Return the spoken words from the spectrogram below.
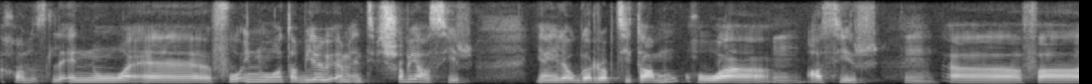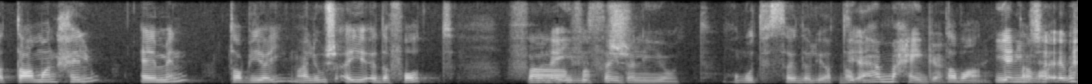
خالص لأنه آه، فوق إنه هو طبيعي وآمن، أنت بتشربي عصير. يعني لو جربتي طعمه هو عصير. آه فطعما حلو آمن طبيعي معلوش أي إضافات. ولاقيه في الصيدليات؟ موجود في الصيدليات طبعا. دي أهم حاجة. طبعا يعني طبعا. مش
